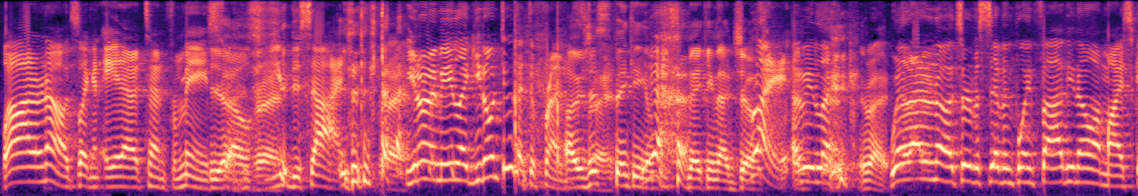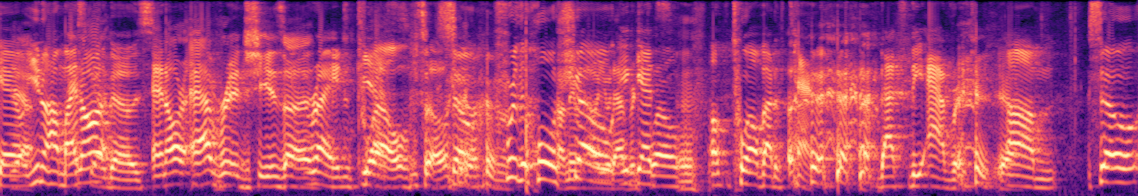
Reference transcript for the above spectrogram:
Well, I don't know. It's like an eight out of ten for me. Yeah. so Right. you decide. Right. You know what I mean? Like you don't do that to friends. I was just Right. thinking of Yeah. making that joke. Right. I mean, like, Right. well, I don't know. It's sort of a 7.5, you know, on my scale. Yeah. You know how my and scale our, goes. And our average is a right. 12. yes. So, so for the whole don't even know how show, it gets 12. a 12 out of 10. That's the average. Um, so,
